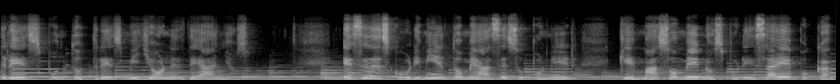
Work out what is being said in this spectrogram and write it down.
3.3 millones de años. Ese descubrimiento me hace suponer que más o menos por esa época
